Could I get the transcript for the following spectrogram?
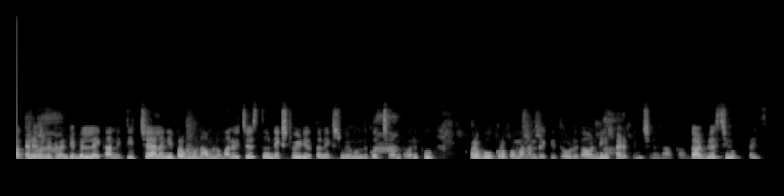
పక్కనే ఉన్నటువంటి బెల్ ఐకాన్ని క్లిక్ చేయాలని ప్రభు నామలో మనవి చేస్తూ నెక్స్ట్ వీడియోతో నెక్స్ట్ మీ ముందుకు వచ్చేంత వరకు ప్రభు కృప మనందరికీ తోడుగా ఉండి నడిపించిన గాక. God bless you. ప్రైజ్.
